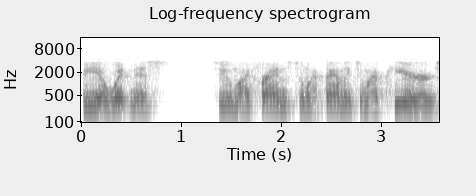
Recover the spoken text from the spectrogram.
be a witness to my friends, to my family, to my peers,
